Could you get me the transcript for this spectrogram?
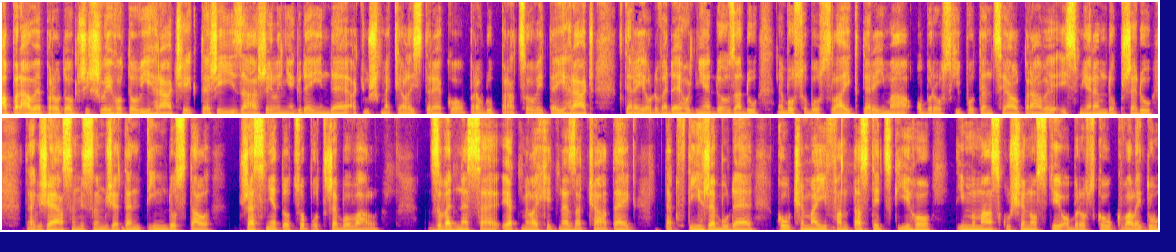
a právě proto přišli hotoví hráči, kteří zářili někde jinde, ať už McAllister jako opravdu pracovitý hráč, který odvede hodně dozadu, nebo Soboslaj, který má obrovský potenciál právě i směrem dopředu. Takže já si myslím, že ten tým dostal přesně to, co potřeboval zvedne se, jakmile chytne začátek, tak v té hře bude. Kouče mají fantastickýho, tým má zkušenosti, obrovskou kvalitu.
